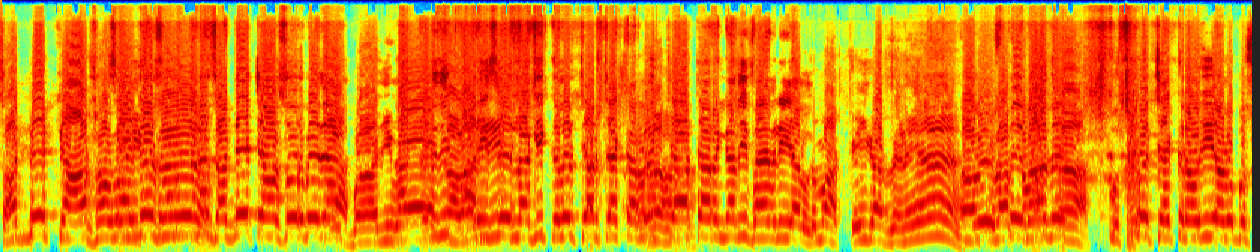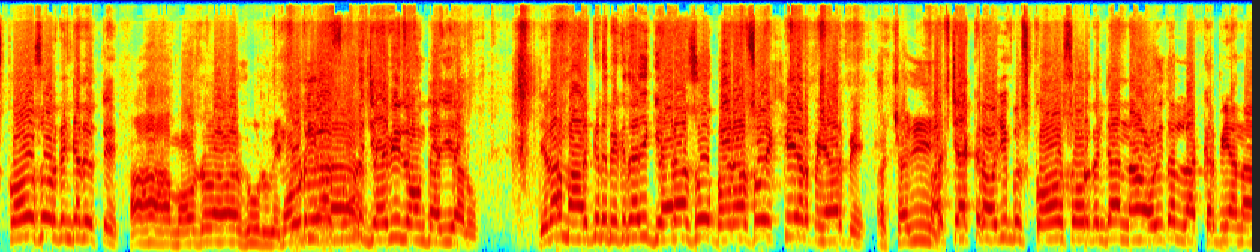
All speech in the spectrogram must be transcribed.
450 ਦਾ ਸਿੰਗਲ ਸੂਟ ਨਾ 450 ਰੁਪਏ ਦਾ। ਵਾਹ ਜੀ ਵਾਹ, ਲੱਕੜ ਦੀ ਭਾਰੀ। ਸੇ ਲੱਗੀ ਕਲਰ ਚਾਰ ਚੈੱਕ ਕਰ ਲਓ ਚਾਰ ਚਾਰ ਰੰਗਾਂ ਦੀ ਫੈਮਿਲੀ ਆ ਲੋ ਧਮਾਕੇ ਹੀ ਕਰ ਦੇਣੇ ਆ। ਆ ਲੋ ਤੋਂ ਬਾਅਦ ਧਮਾਕਾ। ਉਸ ਤੋਂ ਚੈੱਕ ਕਰੋ ਜੀ ਆ ਲੋ ਬਸਕੋਸ ਔਰ ਗੰਜਾ ਦੇ ਉੱਤੇ। ਹਾਂ ਹਾਂ ਮਾਡਲ ਵਾਲਾ ਸੂਟ ਦੇਖੋ ਮਾਡਲ ਦਾ ਸੂਟ ਜੈਵੀ ਲਾਉਂਦਾ ਜੀ ਆ ਲੋ ਜਿਹੜਾ ਮਾਰਕੀਟ ਵਿਕਦਾ ਜੀ 1100 1200 1050 ਰੁਪਏ। ਅੱਛਾ ਜੀ। ਆ ਚੈੱਕ ਕਰਾਓ ਜੀ ਬਸਕੋਸ ਔਰ ਗੰਜਾ ਨਾ ਹੋਈ ਤਾਂ ਲੱਖ ਰੁਪਿਆ ਨਾ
